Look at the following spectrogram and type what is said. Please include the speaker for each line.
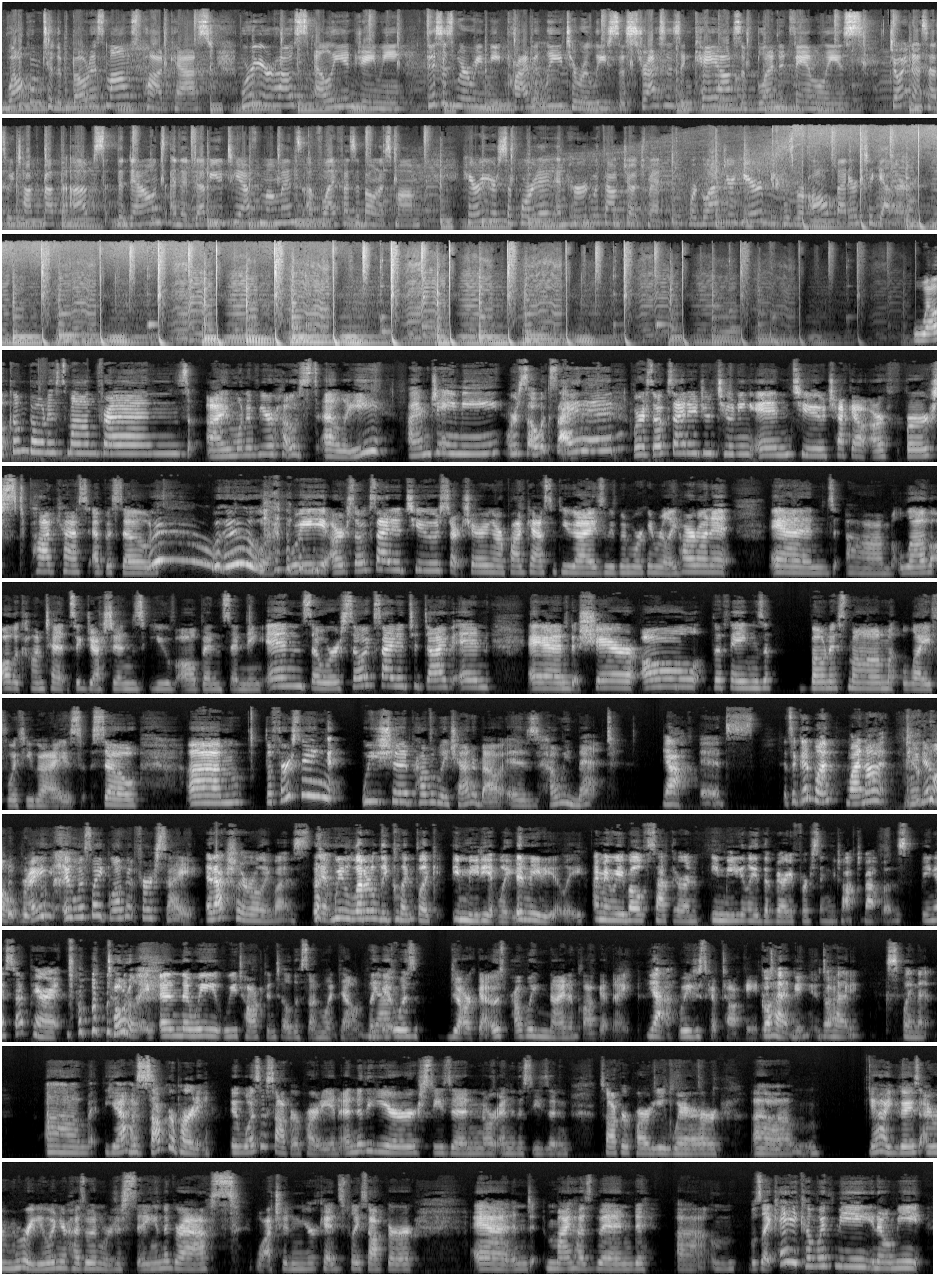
Speaker 1: Welcome to the Bonus Moms Podcast. We're your hosts, Elly and Jamie. This is where we meet privately to release the stresses and chaos of blended families.
Speaker 2: Join us as we talk about the ups, the downs, and the WTF moments of life as a bonus mom. Here you're supported and heard without judgment. We're glad you're here because we're all better together.
Speaker 1: Welcome, Bonus Mom friends. I'm one of your hosts, Elly.
Speaker 2: I'm Jamie. We're so excited.
Speaker 1: We're so excited you're tuning in to check out our first podcast episode.
Speaker 2: Woo!
Speaker 1: Woohoo! we are so excited to start sharing our podcast with you guys. We've been working really hard on it and um, love all the content suggestions you've all been sending in. So we're so excited to dive in and share all the things bonus mom life with you guys. So, um, the first thing we should probably chat about is how we met.
Speaker 2: Yeah, it's it's a good one. Why not?
Speaker 1: I know, right? it was like love at first sight.
Speaker 2: It actually really was. It- we literally clicked like immediately.
Speaker 1: Immediately.
Speaker 2: I mean, we both sat there and immediately the very first thing we talked about was being a step parent.
Speaker 1: totally. And then we we talked until the sun went down. Like
Speaker 2: Yeah.
Speaker 1: it was dark. It was probably nine o'clock at night.
Speaker 2: yeah.
Speaker 1: We just kept talking. and
Speaker 2: Go ahead.
Speaker 1: talking
Speaker 2: Go
Speaker 1: talking.
Speaker 2: ahead. Explain it.
Speaker 1: Um, yeah,
Speaker 2: was soccer party.
Speaker 1: it was a soccer party, an end of the year season or end of the season soccer party where, um, yeah, you guys, I remember you and your husband were just sitting in the grass watching your kids play soccer. And my husband, um, was like, Hey, come with me, you know, meet,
